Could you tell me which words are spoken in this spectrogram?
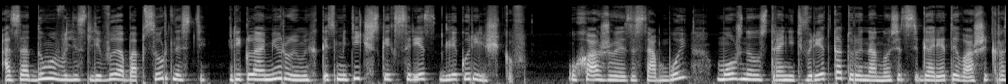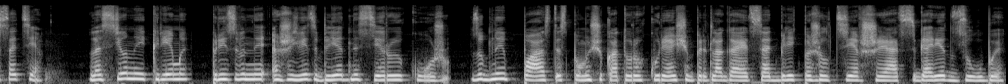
А задумывались ли вы об абсурдности рекламируемых косметических средств для курильщиков? Ухаживая за собой, можно устранить вред, который наносят сигареты вашей красоте. Лосьоны и кремы, призванные оживить бледно-серую кожу. Зубные пасты, с помощью которых курящим предлагается отбелить пожелтевшие от сигарет зубы.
